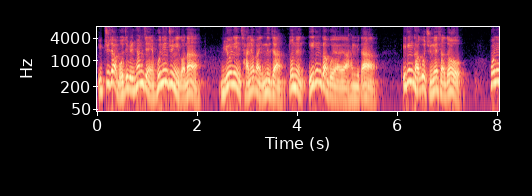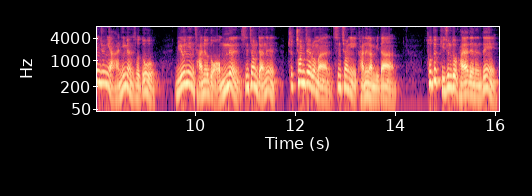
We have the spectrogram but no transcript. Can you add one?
입주자 모집일 현재 혼인 중이거나 미혼인 자녀가 있는 자 또는 1인 가구여야 합니다. 1인 가구 중에서도 혼인 중이 아니면서도 미혼인 자녀도 없는 신청자는 추첨제로만 신청이 가능합니다. 소득 기준도 봐야 되는데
